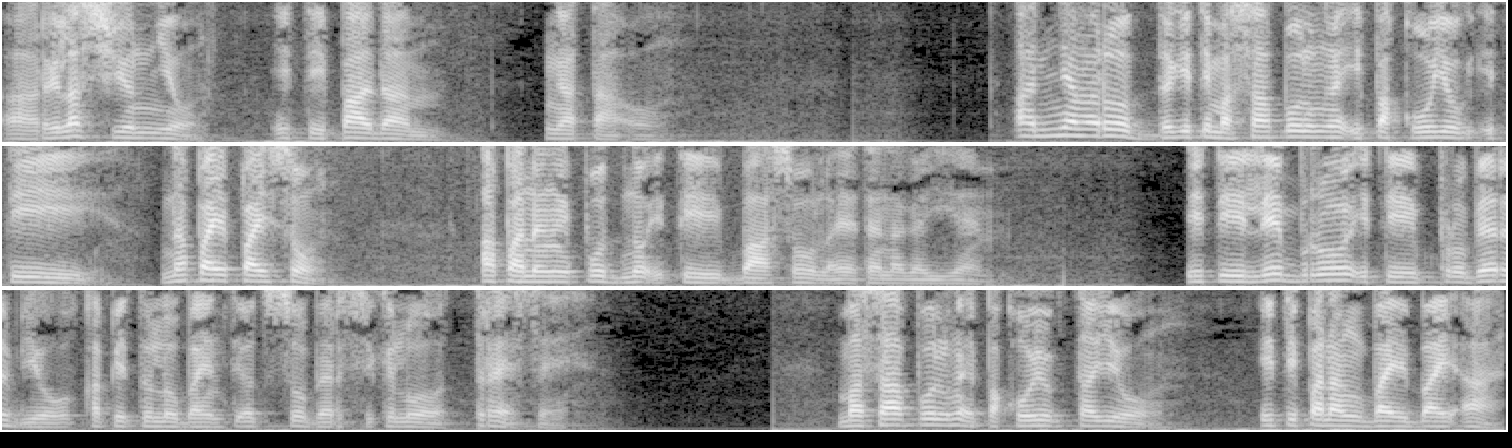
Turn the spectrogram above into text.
uh, relasyon nyo iti padam nga tao. Anya nga rod, dagiti masapol nga ipakuyog iti napaypayso, apanangipudno iti basol ayata nagayem. Iti libro iti Proverbio, Kapitulo 28, versikulo 13. Masapol nga ipakuyog tayo, iti panang baybay a,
